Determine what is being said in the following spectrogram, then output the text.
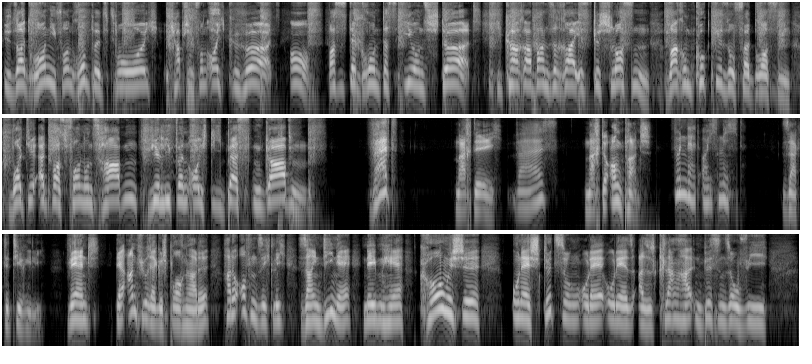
Ihr seid Ronny von Rumpelsburg. Ich hab schon von euch gehört. Oh, was ist der Grund, dass ihr uns stört? Die Karawanserei ist geschlossen. Warum guckt ihr so verdrossen? Wollt ihr etwas von uns haben? Wir liefern euch die besten Gaben. Was? machte ich. Was? machte Ong Punch, Wundert euch nicht. sagte Tirili. Während der Anführer gesprochen hatte, hatte offensichtlich sein Diener nebenher komische Unterstützung oder, oder, also es klang halt ein bisschen so wie,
